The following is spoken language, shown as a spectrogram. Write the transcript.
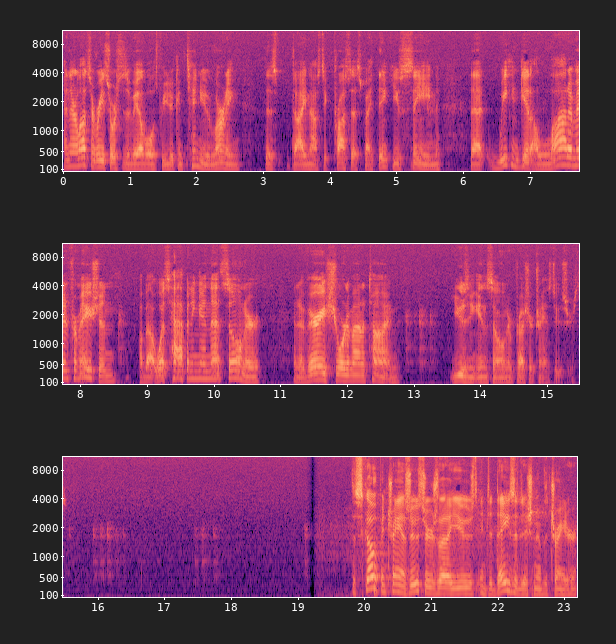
And there are lots of resources available for you to continue learning this diagnostic process, but I think you've seen that we can get a lot of information about what's happening in that cylinder in a very short amount of time using in-cylinder pressure transducers. The scope and transducers that I used in today's edition of the trainer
